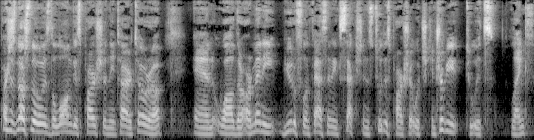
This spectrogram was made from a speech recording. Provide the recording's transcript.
Parshas Naso is the longest parsha in the entire Torah, and while there are many beautiful and fascinating sections to this parsha which contribute to its length,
